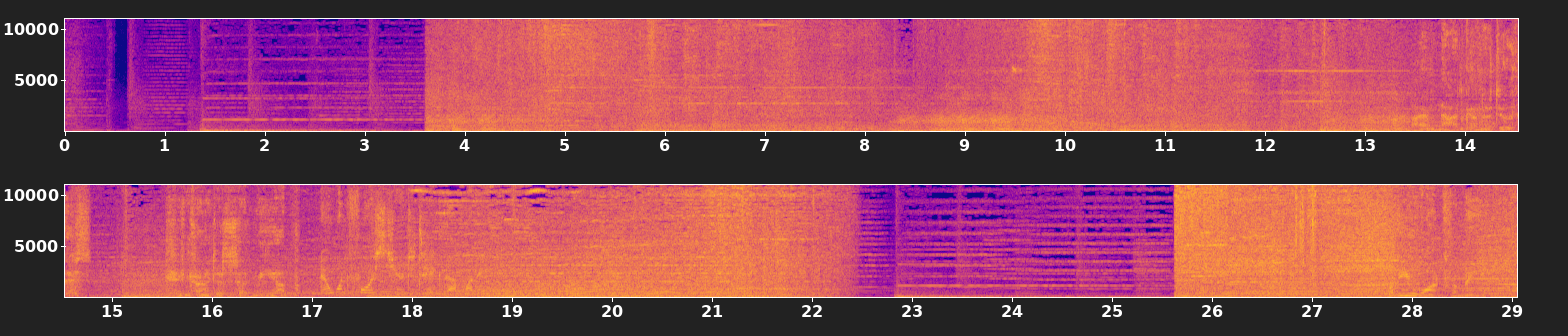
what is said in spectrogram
I am not gonna do this. You're trying to set me up. No one forced you to take that money. What do you want from me?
